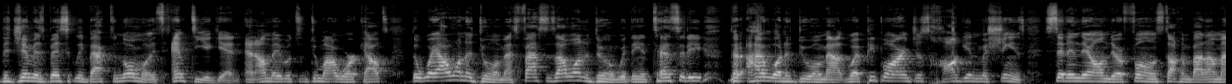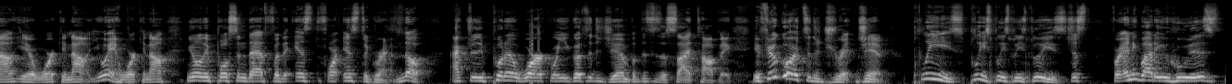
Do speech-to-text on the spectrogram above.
the gym is basically back to normal. It's empty again, and I'm able to do my workouts the way I want to do them, as fast as I want to do them, with the intensity that I want to do them out, where people aren't just hogging machines, sitting there on their phones talking about I'm out here working out. You ain't working out. You're only posting that for the inst- for Instagram. No, actually put in work when you go to the gym. But this is a side topic. If you're going to the gym, please, please, please, please, please, just for anybody who is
